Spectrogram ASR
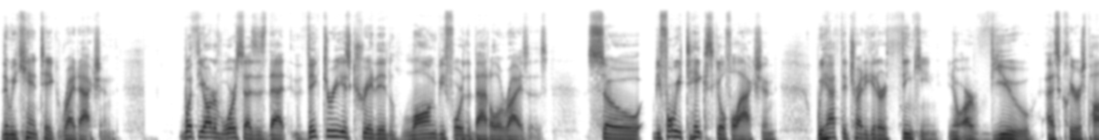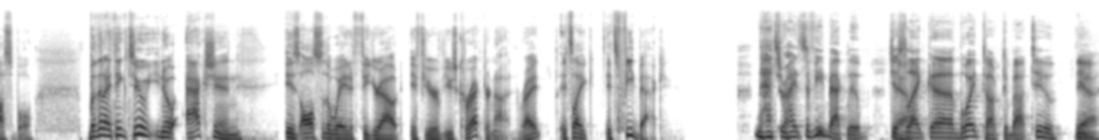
then we can't take right action. What the art of war says is that victory is created long before the battle arises. So before we take skillful action, we have to try to get our thinking, you know, our view as clear as possible. But then I think too, you know, action is also the way to figure out if your view is correct or not, right? It's like it's feedback. That's right. It's a feedback loop, just yeah. like uh, Boyd talked about too. Yeah. yeah.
